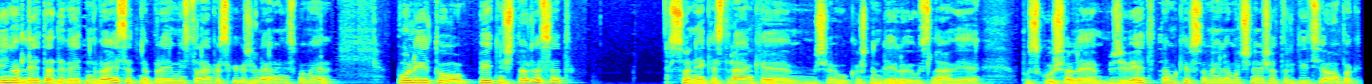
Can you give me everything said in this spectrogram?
In od leta 1929 naprej mi strankarskega življenja nismo imeli. Po letu 1945 so neke stranke še v kažem delu Jugoslavije poskušale živeti tam, kjer so imele močnejšo tradicijo, ampak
